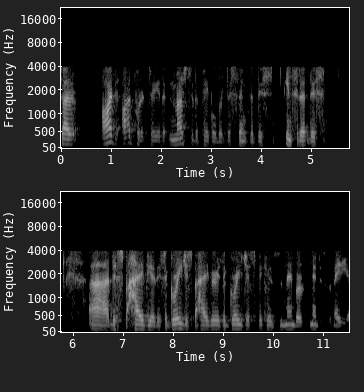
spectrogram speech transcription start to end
So I'd I'd put it to you that most of the people that just think that this incident, this uh, this behaviour, this egregious behaviour, is egregious because the member members of the media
